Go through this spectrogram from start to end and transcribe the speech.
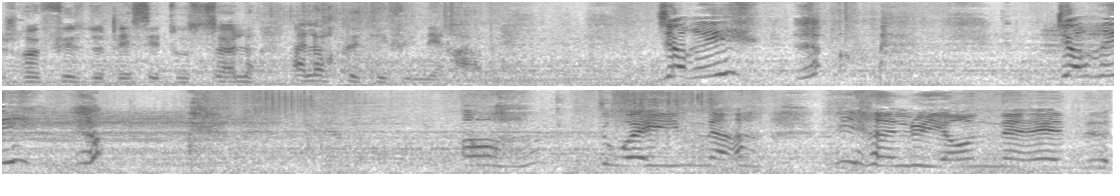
Je refuse de te laisser tout seul alors que t'es vulnérable. Jory Jory Oh, Dwayne Viens lui en aide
